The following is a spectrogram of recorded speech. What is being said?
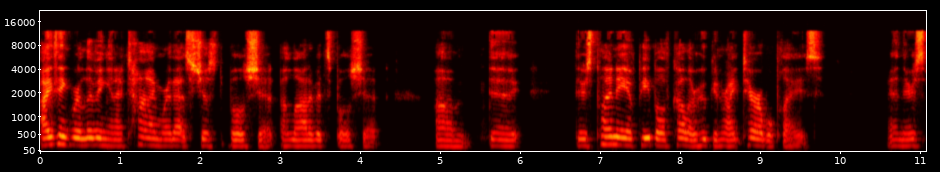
I think we're living in a time where that's just bullshit. A lot of it's bullshit. Um, the there's plenty of people of color who can write terrible plays. And there's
